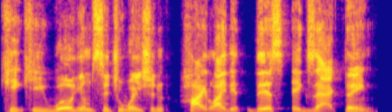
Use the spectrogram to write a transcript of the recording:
Kiki Williams situation highlighted this exact thing.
